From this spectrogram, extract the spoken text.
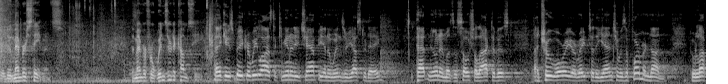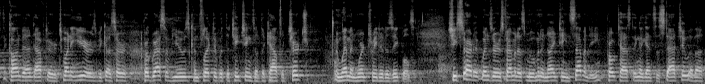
We'll do member statements. The member for Windsor-Tecumseh. Thank you, Speaker. We lost a community champion in Windsor yesterday. Pat Noonan was a social activist, a true warrior right to the end. She was a former nun who left the convent after 20 years because her progressive views conflicted with the teachings of the Catholic Church and women weren't treated as equals. She started Windsor's feminist movement in 1970, protesting against a statue of a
